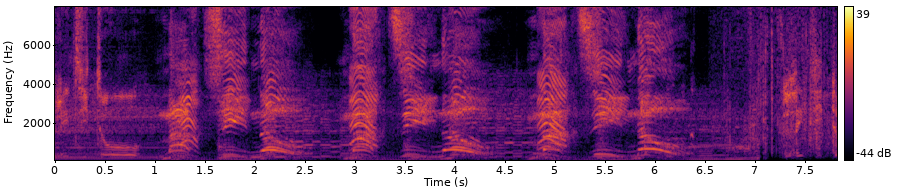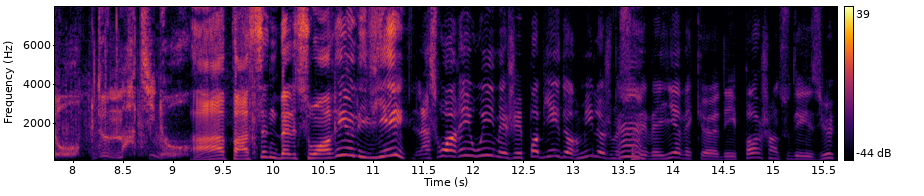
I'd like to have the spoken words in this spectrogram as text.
L'édito Martino! Martino! Martino! L'édito de Martineau. Ah, passez une belle soirée, Olivier. La soirée, oui, mais j'ai pas bien dormi. Là. Je me suis Ah. réveillé avec euh, des poches en dessous des yeux.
